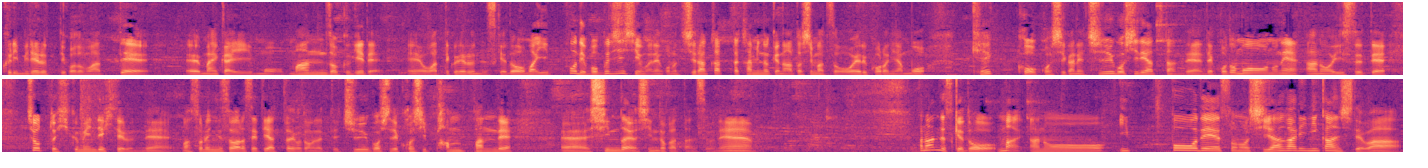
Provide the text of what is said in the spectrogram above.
くり見れるっていうこともあって、えー、毎回もう満足げで、えー、終わってくれるんですけど、まあ、一方で僕自身はねこの散らかった髪の毛の後始末を終える頃にはもう結構腰がね中腰でやってたんでで子供のねあの椅子ってちょっと低めにできてるんで、まあ、それに座らせてやったこともあって中腰で腰パンパンで、えー、しんどいはしんどかったんですよね。なんですけど、まああのー、一方でその仕上がりに関しては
